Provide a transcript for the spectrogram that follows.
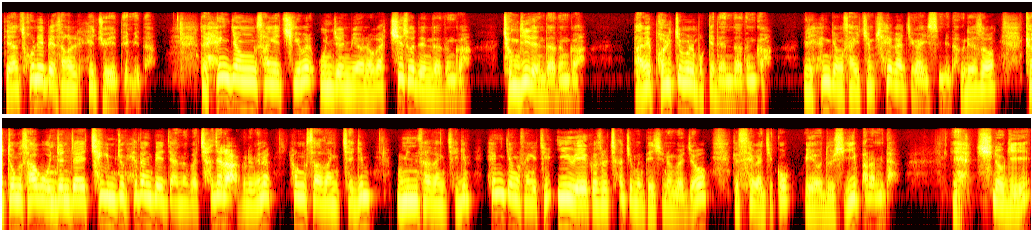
대한 손해배상을 해줘야 됩니다. 행정상의 책임을 운전면허가 취소된다든가 정지된다든가 다음에 벌점을 먹게 된다든가 이 행정상의 지금 세 가지가 있습니다. 그래서 교통사고 운전자의 책임 중 해당되지 않는 거 찾아라 그러면은 형사상 책임, 민사상 책임, 행정상의 책임 이외의 것을 찾으면 되시는 거죠. 그 세 가지 꼭 외워두시기 바랍니다. 예, 신호기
